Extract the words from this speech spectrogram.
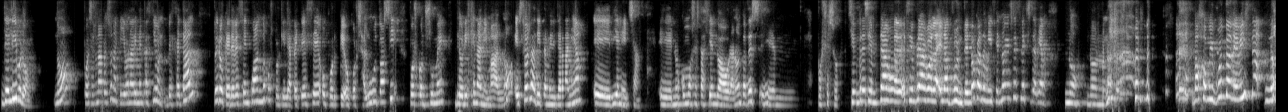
de libro, ¿no? Pues es una persona que lleva una alimentación vegetal, pero que de vez en cuando, pues porque le apetece o, porque, o por salud o así, pues consume de origen animal, ¿no? Eso es la dieta mediterránea eh, bien hecha, eh, no como se está haciendo ahora, ¿no? Entonces, em, pues eso, siempre, siempre hago, siempre hago el apunte, ¿no? Cuando me dicen, no, yo soy flexitariano. No, no, no, no. Bajo mi punto de vista, no.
